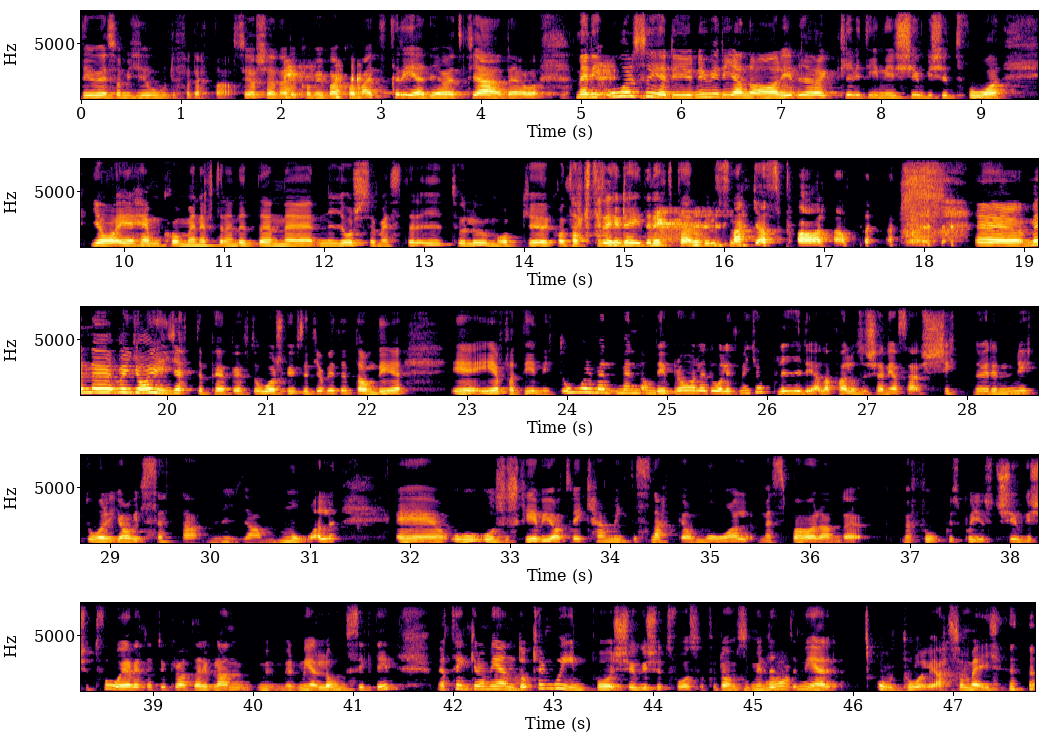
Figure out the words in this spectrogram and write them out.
Du är som jord för detta, så jag känner att det kommer ju bara komma ett tredje och ett fjärde. Och... Men i år så är det ju, nu är det januari, vi har klivit in i 2022. Jag är hemkommen efter en liten eh, nyårssemester i Tulum och eh, kontaktade ju dig direkt här och vill snacka sparande. eh, men, eh, men jag är jättepepp efter årsskiftet. Jag vet inte om det är för att det är nytt år, men, men om det är bra eller dåligt. Men jag blir det i alla fall och så känner jag så här shit, nu är det nytt år. Jag vill sätta nya mål. Eh, och, och, så skrev jag till dig, kan vi inte snacka om mål med sparande med fokus på just 2022? Jag vet att du pratar ibland mer långsiktigt, men jag tänker om vi ändå kan gå in på 2022 så för de som är ja. lite mer otåliga som mig.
